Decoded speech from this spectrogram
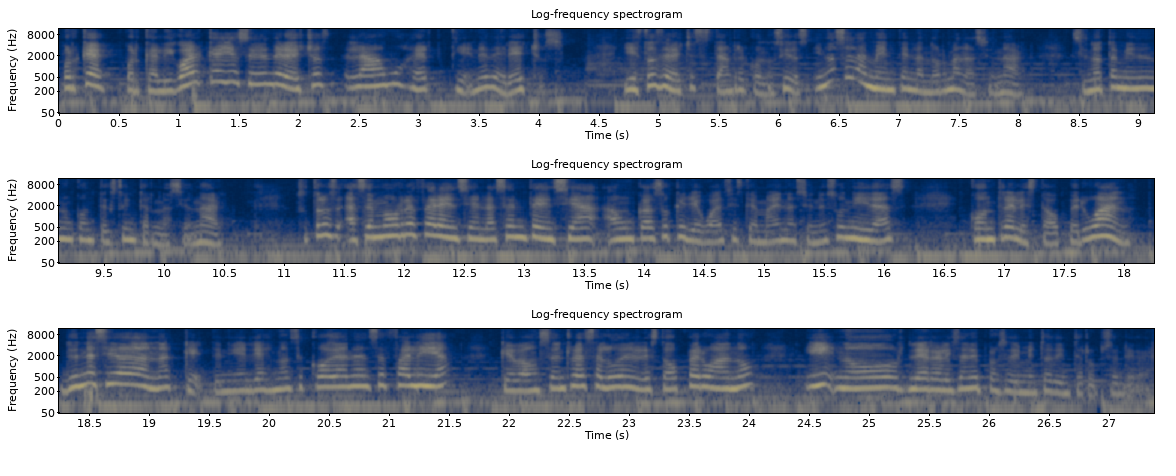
¿Por qué? Porque al igual que ellos tienen derechos, la mujer tiene derechos. Y estos derechos están reconocidos, y no solamente en la norma nacional, sino también en un contexto internacional. Nosotros hacemos referencia en la sentencia a un caso que llegó al sistema de Naciones Unidas contra el Estado peruano, de una ciudadana que tenía el diagnóstico de anencefalía, que va a un centro de salud en el Estado peruano y no le realizan el procedimiento de interrupción legal.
